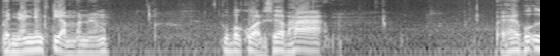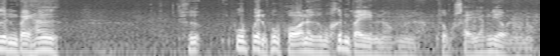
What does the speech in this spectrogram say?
เป็นยังยังเตรียมมันหยัง อุปกรณ์เสื้อผ้า ไปให้ผู้อื่นไปให้คือผู้เป็นผู้พอนะคือขึ้นไปพี่น้องนั่นน่ะสงสัยอย่างเดียวนะพี่น้อง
